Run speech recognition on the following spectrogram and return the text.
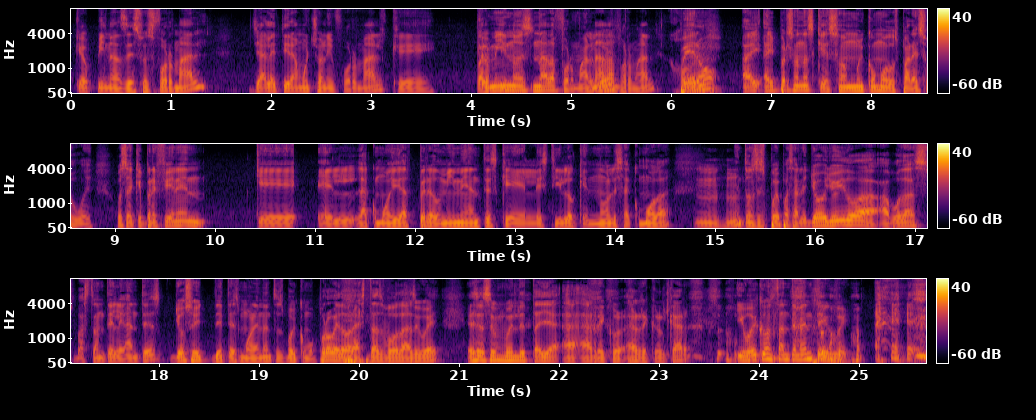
¿qué opinas de eso? ¿Es formal? ¿Ya le tira mucho al informal? ¿Qué, qué Para mí no es nada formal, nada güey, formal. Pero hay, hay personas que son muy cómodos para eso, güey. O sea, que prefieren que el- la comodidad predomine antes que el estilo que no les acomoda. Entonces puede pasar. Yo, yo he ido a, a bodas bastante elegantes. Yo soy de tez morena, entonces voy como proveedor a estas bodas, güey. Ese es un buen detalle a, a recol- a recalcar. Y voy constantemente, güey.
